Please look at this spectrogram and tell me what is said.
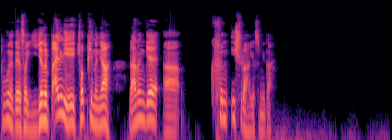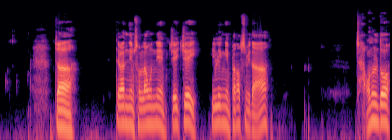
부분에 대해서 이견을 빨리 좁히느냐 라는 게큰 아, 이슈라 하겠습니다. 자 대관님 솔나무님 JJ 힐링님 반갑습니다. 자 오늘도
